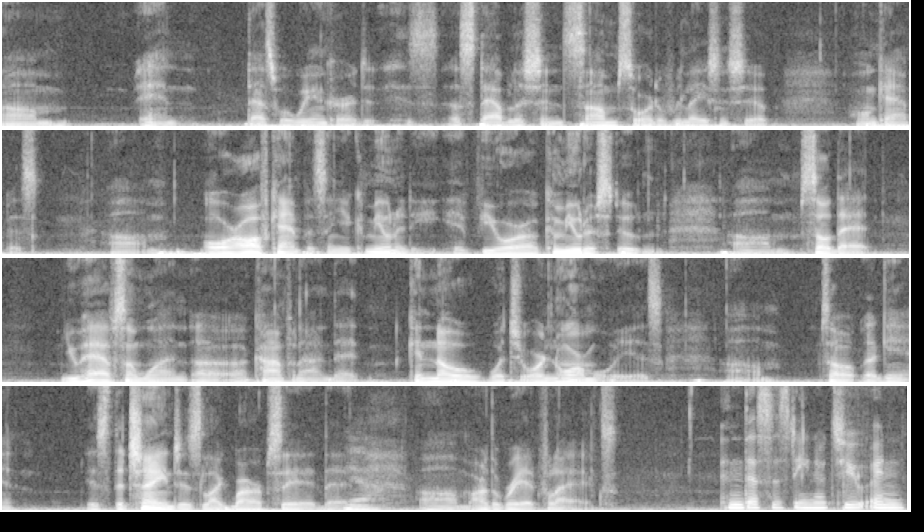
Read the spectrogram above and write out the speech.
Um, and that's what we encourage is establishing some sort of relationship on campus um, or off campus in your community if you're a commuter student um, so that you have someone, uh, a confidant that can know what your normal is. Um, so again, it's the changes, like Barb said, that yeah. um, are the red flags. And this is Dana too. And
